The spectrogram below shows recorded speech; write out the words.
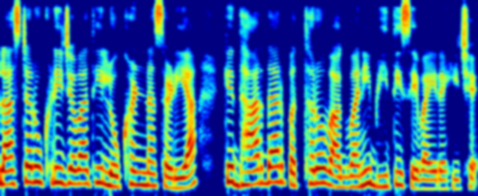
પ્લાસ્ટર ઉખડી જવાથી લોખંડના સળિયા કે ધારદાર પથ્થરો વાગવાની ભીતિ સેવાઈ રહી છે.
